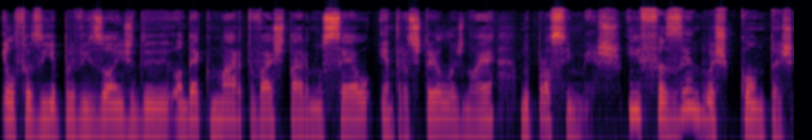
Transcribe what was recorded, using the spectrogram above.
ele fazia previsões de onde é que Marte vai estar no céu, entre as estrelas, não é? No próximo mês. E fazendo as contas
